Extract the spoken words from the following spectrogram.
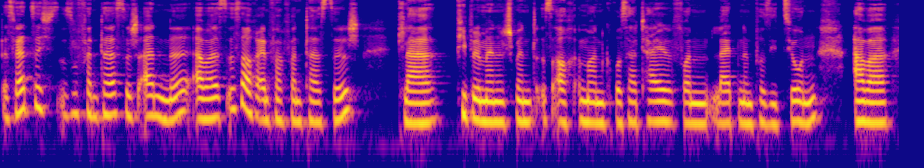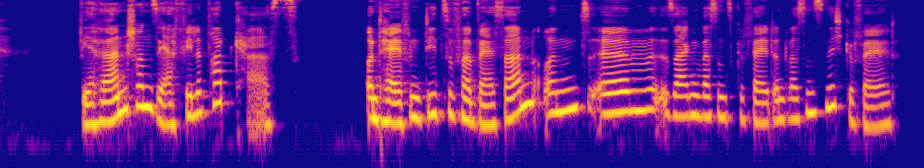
Das hört sich so fantastisch an, ne? Aber es ist auch einfach fantastisch. Klar, People Management ist auch immer ein großer Teil von leitenden Positionen. Aber wir hören schon sehr viele Podcasts und helfen, die zu verbessern und ähm, sagen, was uns gefällt und was uns nicht gefällt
